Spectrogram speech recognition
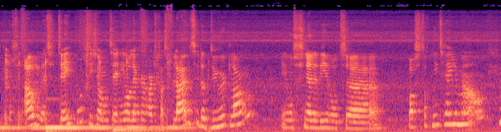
ik heb nog zo'n ouderwetse theepot die zo meteen heel lekker hard gaat fluiten. Dat duurt lang. In onze snelle wereld eh, past dat niet helemaal.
